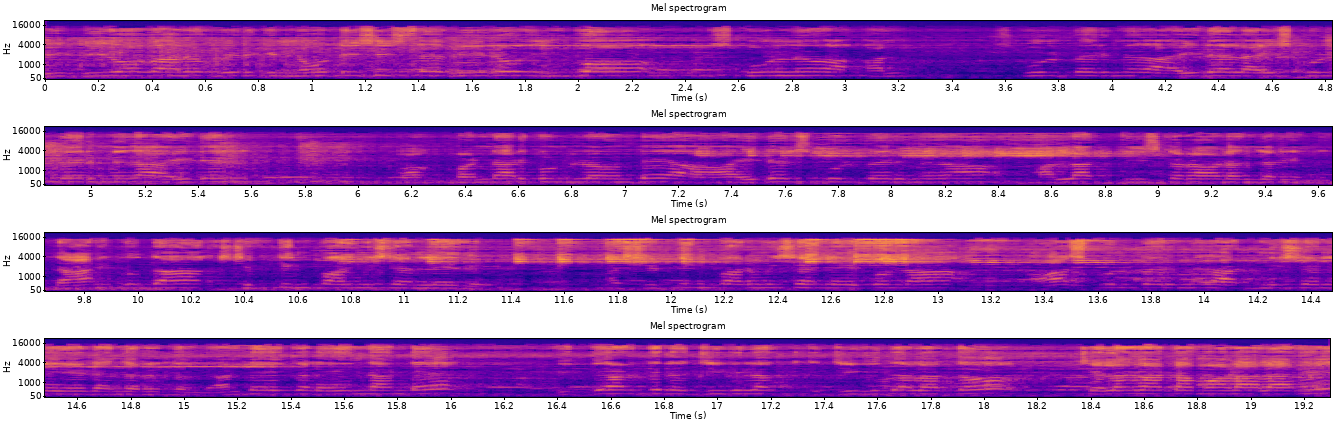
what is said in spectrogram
ఈ డిఓ గారు వీరికి నోటీస్ ఇస్తే వీరు ఇంకో స్కూల్ను అన్- స్కూల్ పేరు మీద ఐడల్ హై స్కూల్ పేరు మీద ఐడల్ బండారికుంటలో ఉంటే ఆ ఐడల్ స్కూల్ పేరు మీద మళ్ళీ తీసుకురావడం జరిగింది. దానికి కూడా షిఫ్టింగ్ పర్మిషన్ లేదు. ఆ షిఫ్టింగ్ పర్మిషన్ లేకుండా ఆ స్కూల్ పేరు మీద అడ్మిషన్లు వేయడం జరుగుతుంది. అంటే ఇక్కడ ఏంటంటే విద్యార్థుల జీవిత జీవితాలతో చెలగాటమాడాలని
